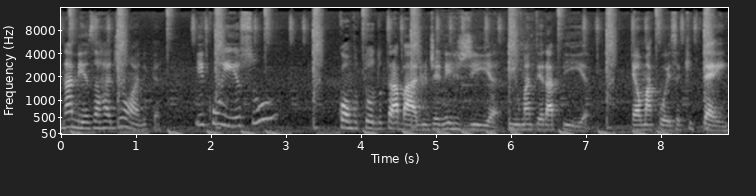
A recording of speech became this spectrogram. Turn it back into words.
na mesa radiônica. E com isso, como todo trabalho de energia e uma terapia é uma coisa que tem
